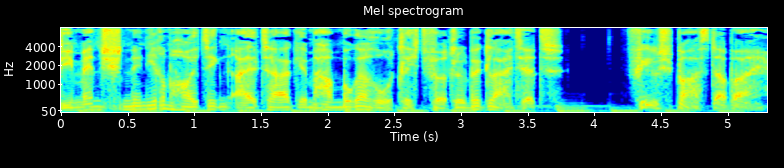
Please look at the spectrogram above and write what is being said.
die Menschen in ihrem heutigen Alltag im Hamburger Rotlichtviertel begleitet. Viel Spaß dabei.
